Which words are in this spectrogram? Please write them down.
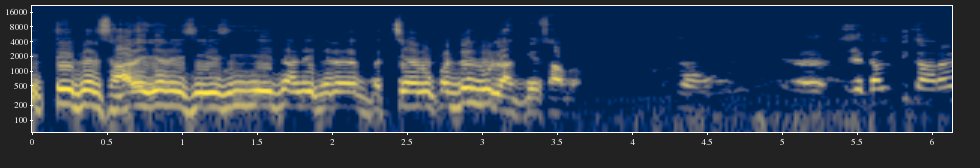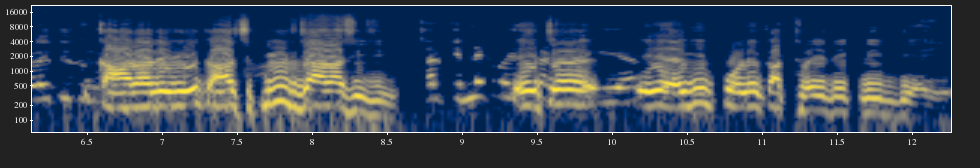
ਇੱਥੇ ਫਿਰ ਸਾਰੇ ਜਣੇ ਸੀ ਅਸੀਂ ਜੀ ਇਹਨਾਂ ਨੇ ਫਿਰ ਬੱਚਿਆਂ ਨੂੰ ਕੱਢਣ ਨੂੰ ਲੱਗ ਗਏ ਸਭ। ਇਹ ਗਲਤੀ ਕਾਰ ਵਾਲੇ ਦੀ ਕਾਰ ਵਾਲੇ ਦੀ ਕਾਰ ਸਪੀਡ ਜ਼ਿਆਦਾ ਸੀ ਜੀ। ਸਰ ਕਿੰਨੇ ਕੁ ਵਜੇ ਇਹ ਚ ਘਟਨਾ ਹੈਗੀ ਆ? ਇਹ ਹੈਗੀ ਪੌਣੇ ਕੁ ਅੱਠ ਵਜੇ ਦੇ ਕਰੀਬ ਦੀ ਹੈ ਜੀ।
